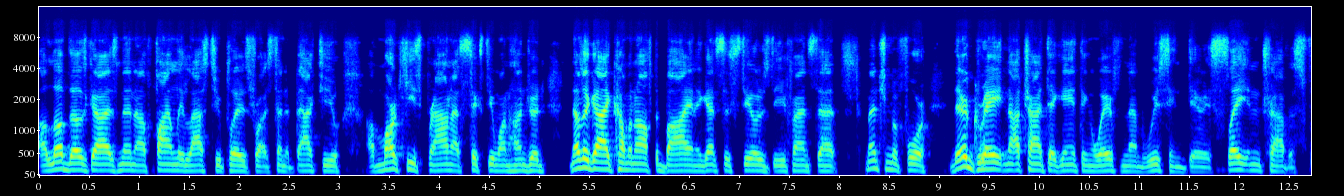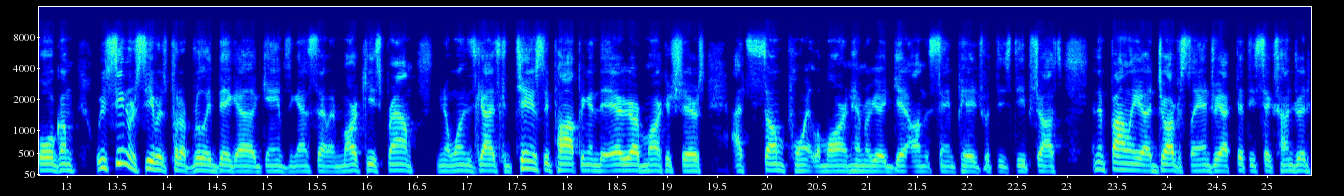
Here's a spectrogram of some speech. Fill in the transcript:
I love those guys. And then uh, finally, last two plays before I send it back to you, uh, Marquise Brown at 6,100. Another guy coming off the bye and against the Steelers defense that I mentioned before, they're great. Not trying to take anything away from them, but we've seen Darius Slayton, Travis Fulgham. We've seen receivers put up really big uh, games against them. And Marquise Brown, you know, one of these guys continuously popping into air yard market shares. At some point, Lamar and him are going to get on the same page with these deep shots. And then finally, uh, Jarvis Landry at 5,600.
